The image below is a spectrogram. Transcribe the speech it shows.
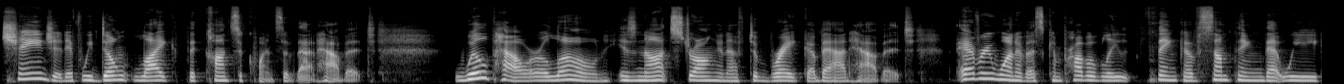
change it if we don't like the consequence of that habit? Willpower alone is not strong enough to break a bad habit. Every one of us can probably think of something that we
